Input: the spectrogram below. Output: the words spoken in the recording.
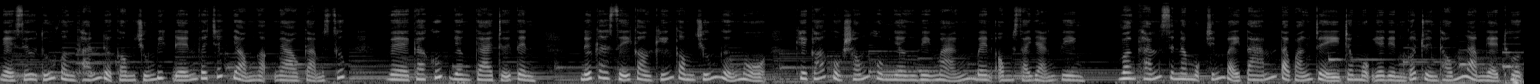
nghệ sĩ ưu tú Vân Khánh được công chúng biết đến với chất giọng ngọt ngào cảm xúc về ca khúc dân ca trữ tình. Nữ ca sĩ còn khiến công chúng ngưỡng mộ khi có cuộc sống hôn nhân viên mãn bên ông xã giảng viên. Vân Khánh sinh năm 1978 tại Quảng Trị trong một gia đình có truyền thống làm nghệ thuật.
